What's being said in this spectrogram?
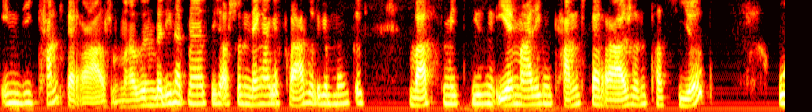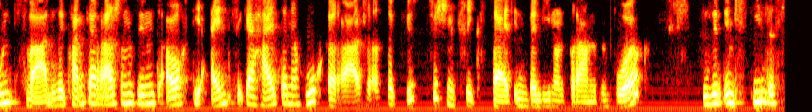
in die Kantgaragen. Also in Berlin hat man sich auch schon länger gefragt oder gemunkelt, was mit diesen ehemaligen Kantgaragen passiert. Und zwar, diese Kantgaragen sind auch die einzige erhaltene Hochgarage aus der Zwischenkriegszeit in Berlin und Brandenburg. Sie sind im Stil des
